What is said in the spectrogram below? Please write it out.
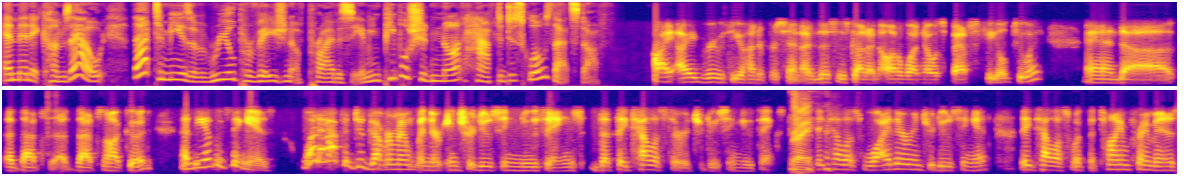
and then it comes out. That to me is a real pervasion of privacy. I mean, people should not have to disclose that stuff. I, I agree with you 100%. this has got an Ottawa knows best feel to it, and uh, that's uh, that's not good. And the other thing is, what happened to government when they're introducing new things that they tell us they're introducing new things? Right. They tell us why they're introducing it. They tell us what the time frame is,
